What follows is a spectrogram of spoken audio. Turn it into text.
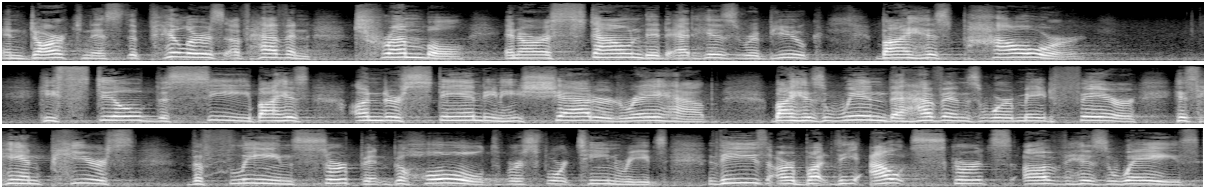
and darkness. The pillars of heaven tremble and are astounded at his rebuke. By his power, he stilled the sea. By his understanding, he shattered Rahab. By his wind, the heavens were made fair. His hand pierced the fleeing serpent. Behold, verse 14 reads, These are but the outskirts of his ways,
